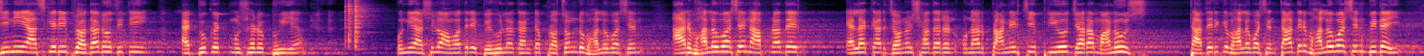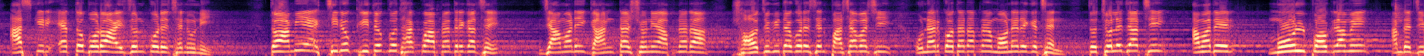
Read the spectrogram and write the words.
যিনি আজকের এই প্রধান অতিথি, অ্যাডভোকেট মুশারফ ভুইয়া, উনি আসলে আমাদের এই বেহুলা গানটা প্রচণ্ড ভালোবাসেন। আর ভালোবাসেন আপনাদের এলাকার জনসাধারণ ওনার প্রাণের চেয়ে প্রিয় যারা মানুষ, তাদেরকে ভালোবাসেন। তাদের ভালোবাসেন বিদায়। আজকের এত বড় আয়োজন করেছেন উনি। তো আমি চিরকৃতজ্ঞ থাকব আপনাদের কাছে যে আমার এই গানটা শুনে আপনারা সহযোগিতা করেছেন। পাশাপাশি ওনার কথাটা আপনারা মনে রেখেছেন। তো চলে যাচ্ছি আমাদের মূল প্রোগ্রামে। আমরা যে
